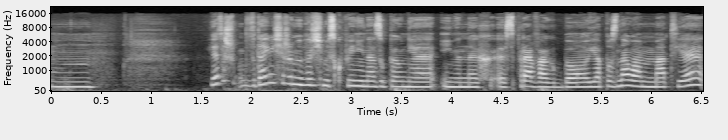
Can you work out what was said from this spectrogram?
Mm, ja też, wydaje mi się, że my byliśmy skupieni na zupełnie innych e, sprawach, bo ja poznałam Matię,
